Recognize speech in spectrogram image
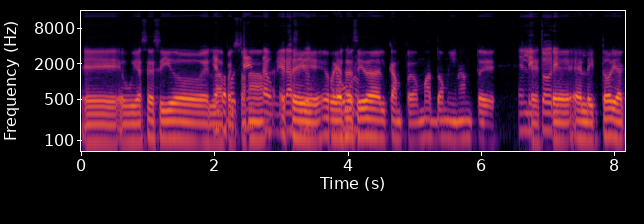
eh, hubiese sido la persona, hubiese sido el campeón más dominante en la historia. Este, en la historia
